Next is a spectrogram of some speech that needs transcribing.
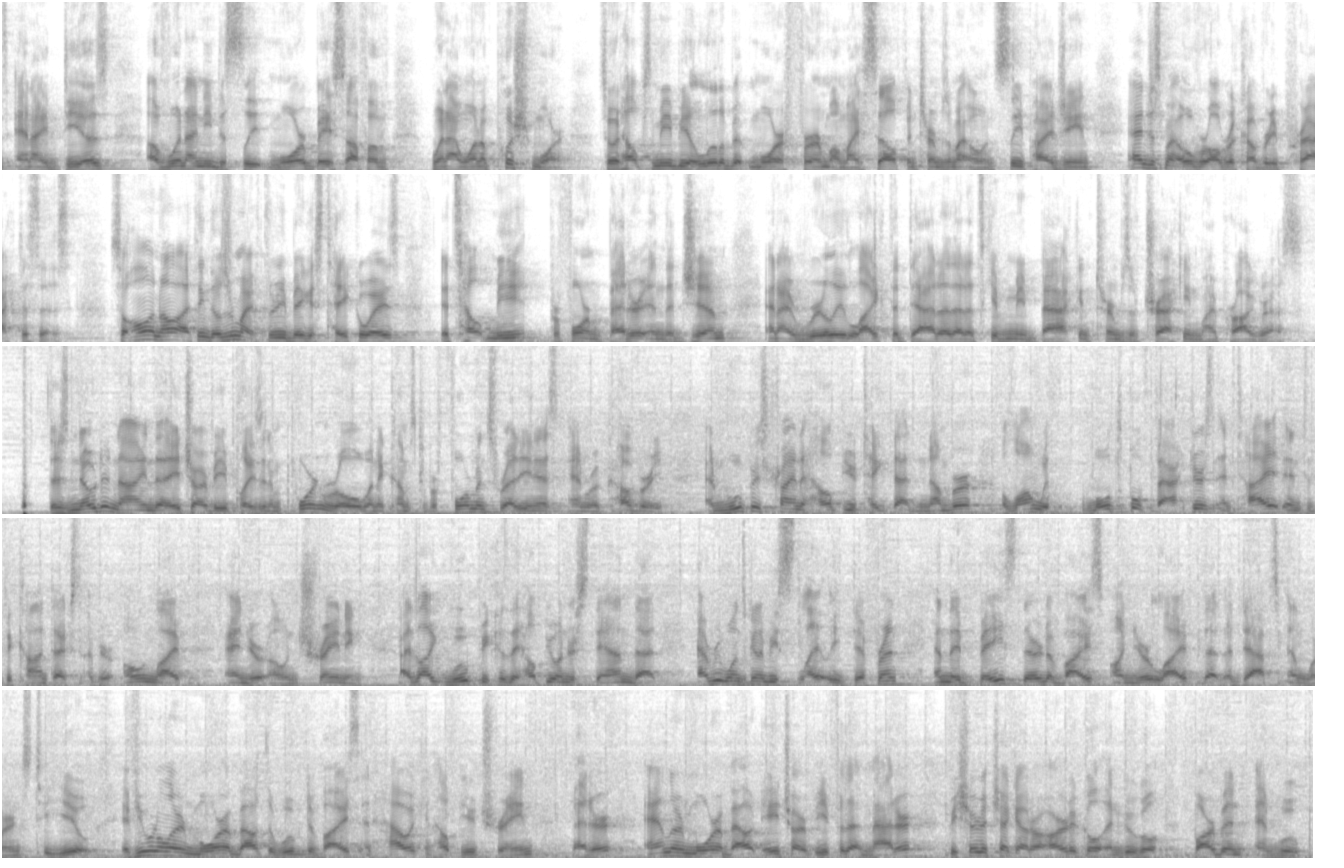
suggestions and ideas of when I need to sleep more based off of when I want to push more. So it helps me be a little bit more firm on myself in terms of my own sleep hygiene and just my overall recovery practices. So all in all, I think those are my three biggest takeaways. It's helped me perform better in the gym, and I really like the data that it's given me back in terms of tracking my progress. There's no denying that HRV plays an important role when it comes to performance readiness and recovery. And Whoop is trying to help you take that number along with multiple factors and tie it into the context of your own life and your own training. I like Whoop because they help you understand that everyone's gonna be slightly different and they base their device on your life that adapts and learns to you. If you wanna learn more about the Whoop device and how it can help you train better and learn more about HRV for that matter, be sure to check out our article and Google Barbend and Whoop.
